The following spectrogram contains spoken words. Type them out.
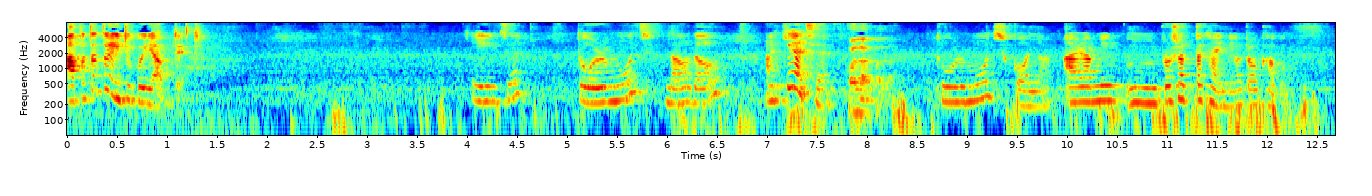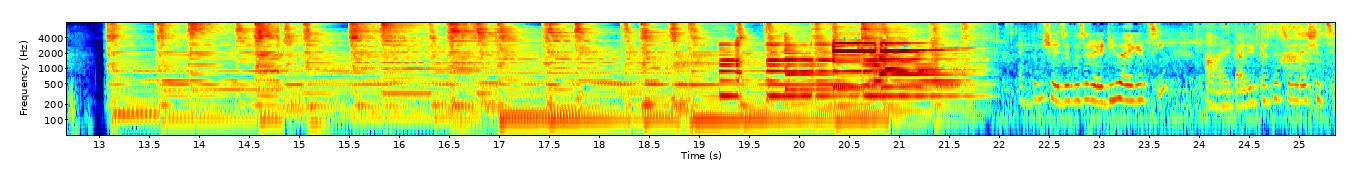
আপাতত এইটুকুই আপডেট এই যে তরমুজ দাও দাও। আর কি আছে? কলা কলা। তরমুজ কলা। আর আমি প্রসাদটা খাইনি ওটাও খাব। সেজে গুজে রেডি হয়ে গেছি। আর গাড়ির কাছে চলে এসেছি।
